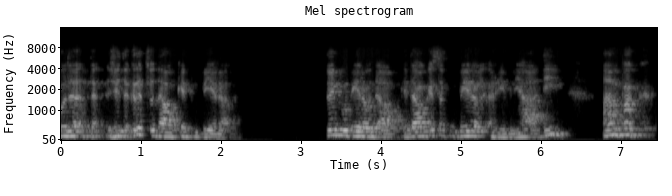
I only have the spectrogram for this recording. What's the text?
Da, da, že takrat so davke pobirali. To je pobiral davke. Davke so pobirali rimljani, ampak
